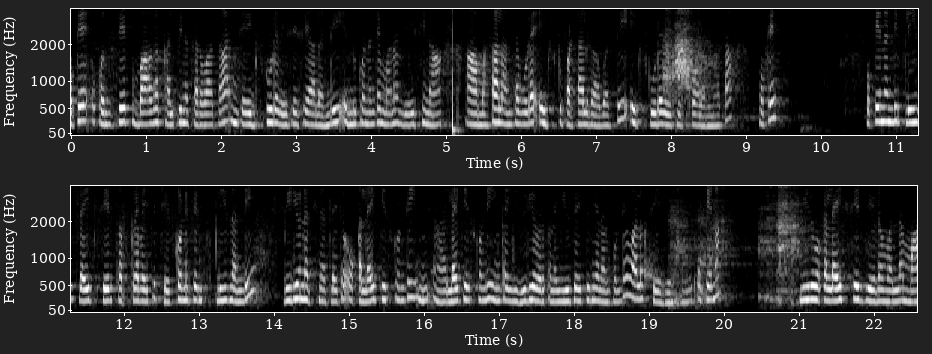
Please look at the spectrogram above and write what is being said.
ఓకే కొంచెంసేపు బాగా కలిపిన తర్వాత ఇంకా ఎగ్స్ కూడా వేసేసేయాలండి. ఎందుకనంటే మనం వేసిన ఆ మసాలా అంతా కూడా ఎగ్స్కి పట్టాలి కాబట్టి ఎగ్స్ కూడా వేసేసుకోవాలన్నమాట. ఓకే? ఓకేనండి ప్లీజ్ లైక్ షేర్ సబ్స్క్రైబ్ అయితే చేసుకోండి ఫ్రెండ్స్ ప్లీజ్ అండి. వీడియో నచ్చినట్లయితే ఒక లైక్ వేసుకోండి లైక్ వేసుకోండి. ఇంకా ఈ వీడియో ఎవరికైనా యూజ్ అవుతుంది అని అనుకుంటే వాళ్ళకి షేర్ చేసింది ఓకేనా? మీరు ఒక లైక్ షేర్ చేయడం వల్ల మా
